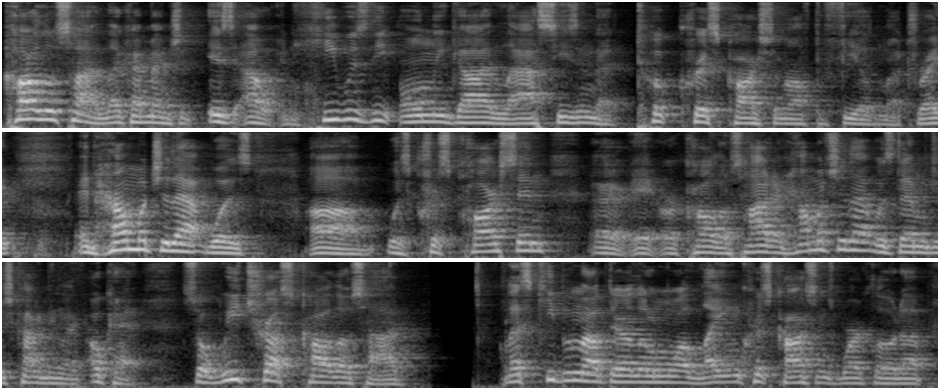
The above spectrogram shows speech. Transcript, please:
Carlos Hyde, like I mentioned, is out, and he was the only guy last season that took Chris Carson off the field much, right? And how much of that was uh, was Chris Carson or, or Carlos Hyde, and how much of that was them just kind of being like, okay, so we trust Carlos Hyde. Let's keep him out there a little more, lighten Chris Carson's workload up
